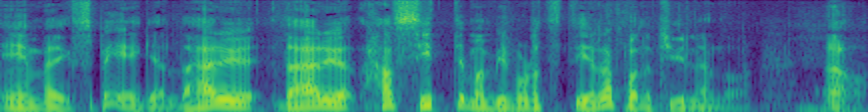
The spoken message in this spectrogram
envägsspegel. Det här är det här är han sitter bild bort och stirrar på henne tydligen då. Ja.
